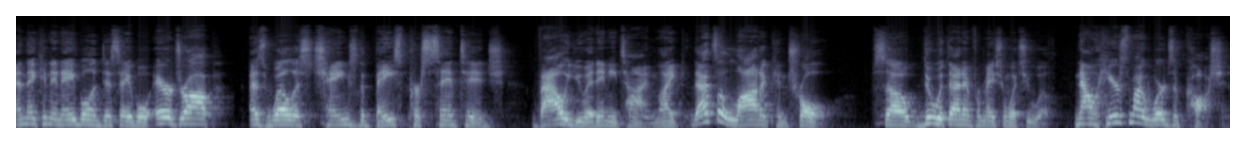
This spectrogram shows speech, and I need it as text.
and they can enable and disable airdrop as well as change the base percentage value at any time. Like that's a lot of control. So do with that information what you will. Now here's my words of caution.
